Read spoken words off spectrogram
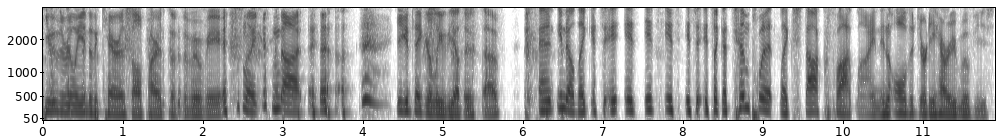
he was really into the carousel parts of the movie. like not you can take or leave the other stuff. And you know like it's it, it, it's it's it's it's like a template like stock plot line in all the dirty harry movies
